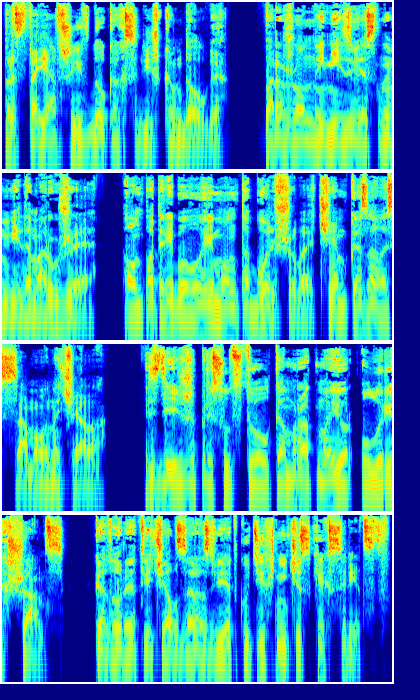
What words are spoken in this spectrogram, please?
простоявший в доках слишком долго. Пораженный неизвестным видом оружия, он потребовал ремонта большего, чем казалось с самого начала. Здесь же присутствовал комрад-майор Улрих Шанс, который отвечал за разведку технических средств.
